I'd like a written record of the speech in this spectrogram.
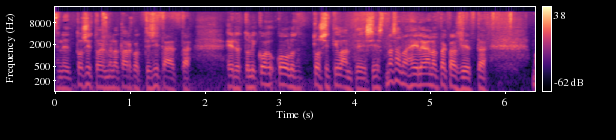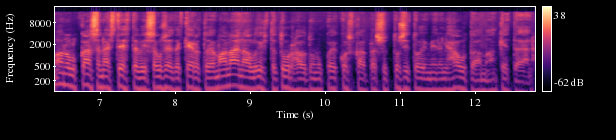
Ja ne tositoimilla tarkoitti sitä, että heidät oli koulutettu tositilanteisiin. Sitten mä sanoin heille aina takaisin, että mä oon ollut kanssa näissä tehtävissä useita kertoja. Mä oon aina ollut yhtä turhautunut, kun ei koskaan päässyt tositoimiin, eli hautaamaan ketään.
